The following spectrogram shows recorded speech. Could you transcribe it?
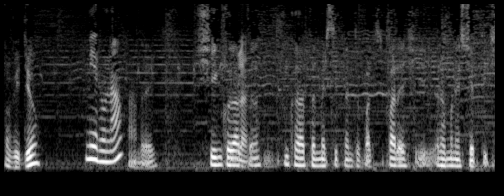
Ovidiu? Miruna. Andrei. și încă o Vlad. dată, încă o dată mersi pentru participare și rămâneți sceptici.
